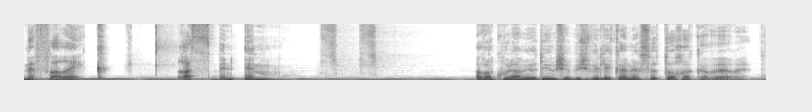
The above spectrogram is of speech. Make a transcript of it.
מפרק. רס בן אם. אבל כולם יודעים שבשביל להיכנס לתוך הכוורת,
